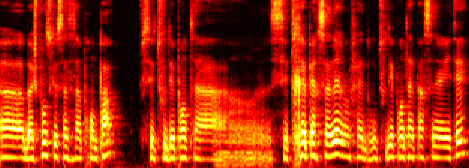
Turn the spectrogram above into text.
Euh, bah, je pense que ça s'apprend pas. C'est tout dépend ta... C'est très personnel en fait, donc tout dépend de ta personnalité.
